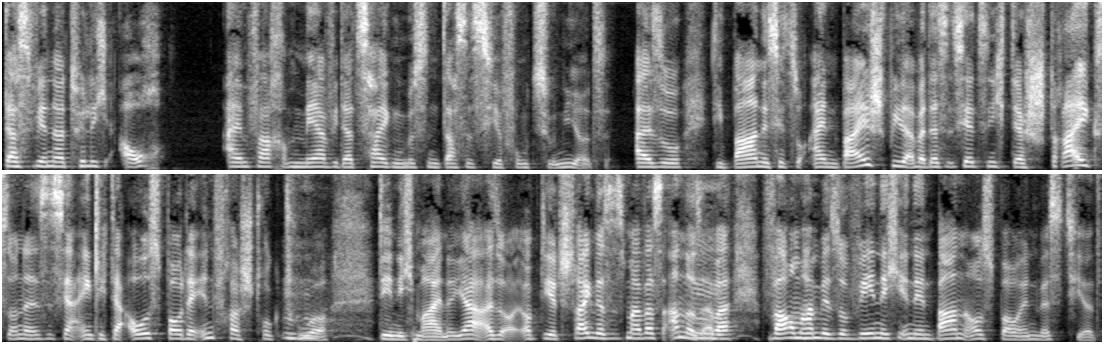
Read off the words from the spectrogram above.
dass wir natürlich auch einfach mehr wieder zeigen müssen, dass es hier funktioniert. Also die Bahn ist jetzt so ein Beispiel, aber das ist jetzt nicht der Streik, sondern es ist ja eigentlich der Ausbau der Infrastruktur, mhm. den ich meine. Ja, also ob die jetzt streiken, das ist mal was anderes. Mhm. Aber warum haben wir so wenig in den Bahnausbau investiert?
